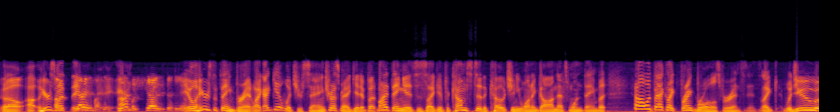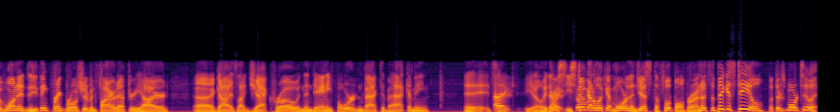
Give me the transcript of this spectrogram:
Well, uh, here's my thing. Shame of him. I'm ashamed of him. Well, here's the thing, Brent. Like, I get what you're saying. Trust me, I get it. But my thing is, is like, if it comes to the coach and you want it gone, that's one thing. But you know, I'll look back like Frank Broyles, for instance. Like, would you have wanted? Do you think Frank Broyles should have been fired after he hired uh, guys like Jack Crowe and then Danny Ford and back to back? I mean, it's Hey. like you know, there's Hey, you still got to look at more than just the football program. It's the biggest deal, but there's more to it.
